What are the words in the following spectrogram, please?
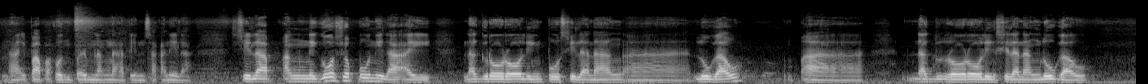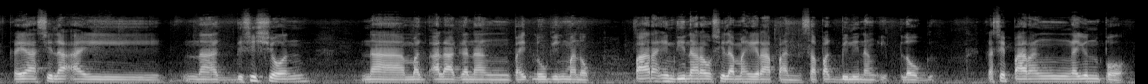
na ipapa-confirm lang natin sa kanila. Sila ang negosyo po nila ay nagro-rolling po sila ng ah, lugaw. Ah, nagro-rolling sila ng lugaw. Kaya sila ay nagdesisyon na mag-alaga ng paitloging manok para hindi na raw sila mahirapan sa pagbili ng itlog. Kasi parang ngayon po,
